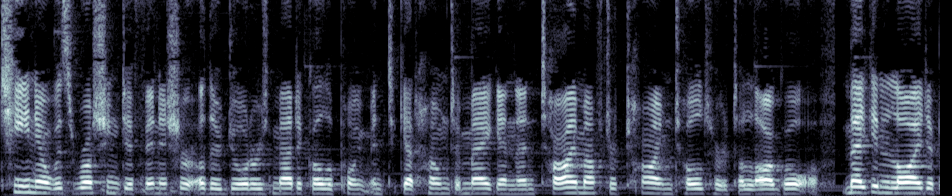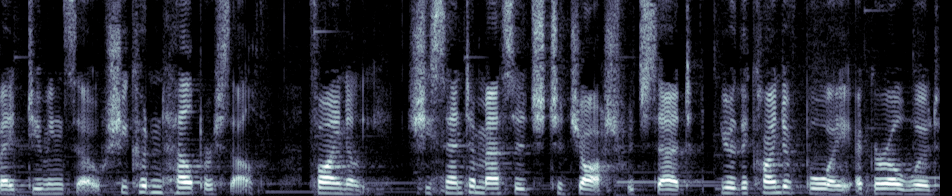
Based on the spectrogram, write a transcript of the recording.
Tina was rushing to finish her other daughter's medical appointment to get home to Megan, and time after time told her to log off. Megan lied about doing so. She couldn't help herself. Finally, she sent a message to Josh which said, You're the kind of boy a girl would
